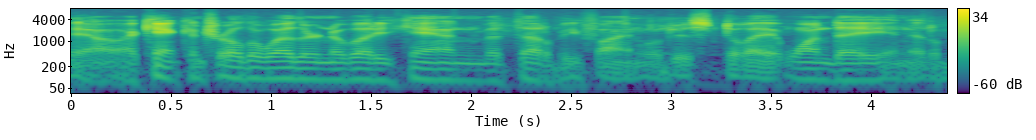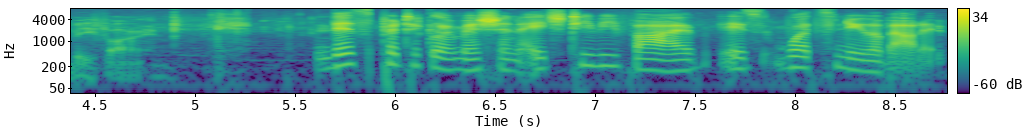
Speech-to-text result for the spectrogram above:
you know, I can't control the weather, nobody can, but that'll be fine. We'll just delay it one day and it'll be fine. This particular mission, HTV5, is what's new about it?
